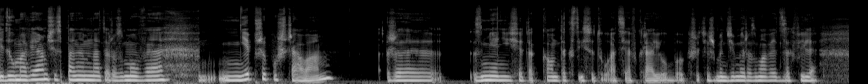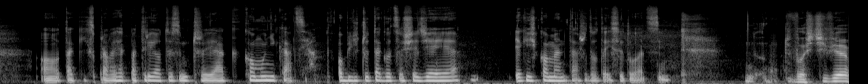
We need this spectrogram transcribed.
Kiedy umawiałam się z panem na tę rozmowę, nie przypuszczałam, że zmieni się tak kontekst i sytuacja w kraju, bo przecież będziemy rozmawiać za chwilę o takich sprawach jak patriotyzm czy jak komunikacja. W obliczu tego, co się dzieje, jakiś komentarz do tej sytuacji? No, właściwie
